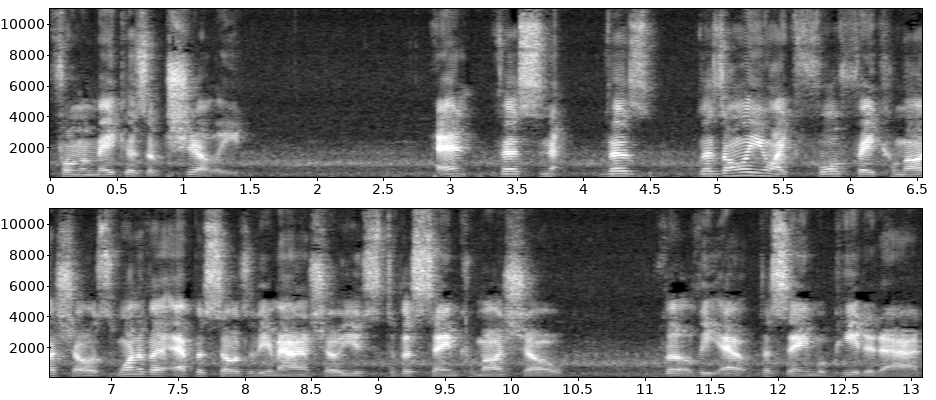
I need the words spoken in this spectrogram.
from the makers of Chili. And there's there's there's only like four fake commercials. One of the episodes of the Amanda Show used to the same commercial, the the uh, the same repeated ad.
